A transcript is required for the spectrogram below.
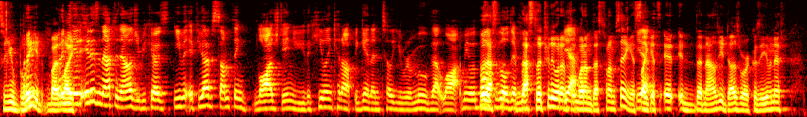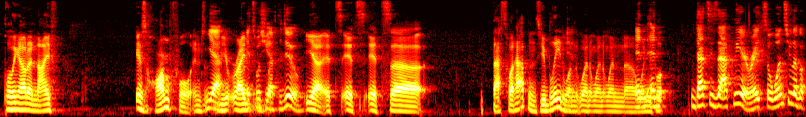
So you But I mean- bleed, but, I mean, like it, it is an apt analogy because even if you have something lodged in you, the healing cannot begin until you remove that law. I mean, with But bullets a little different. That's literally what I'm. Yeah. What I'm. That's what I'm saying. It's Yeah. like it's it, it. The analogy does work because even if pulling out a knife is harmful, and yeah, right. It's what you have to do. Yeah, it's it's it's. Uh, that's what happens. You bleed when Yeah. when when when uh, and, when you. and pull- that's exactly it, right? So once you let go,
